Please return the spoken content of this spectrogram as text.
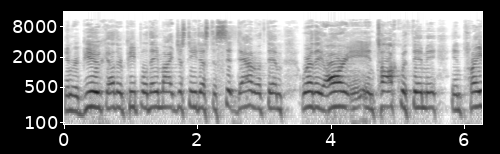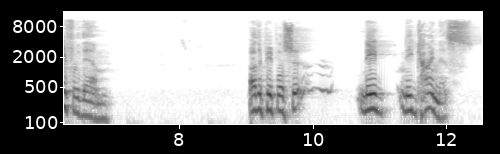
and rebuke. Other people, they might just need us to sit down with them where they are and talk with them and pray for them. Other people should, need, need kindness.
